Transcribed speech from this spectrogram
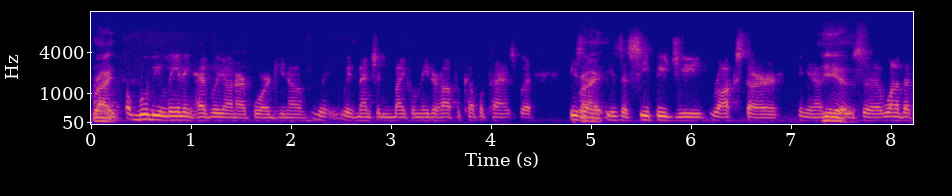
Right. Um, we'll be leaning heavily on our board. You know, we've mentioned Michael Niederhoff a couple times, but he's right. a he's a CPG rock star. You know, he, he was uh, one of the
